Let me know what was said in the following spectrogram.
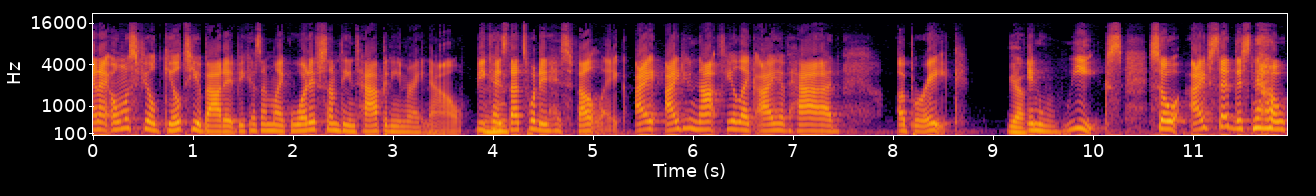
and I almost feel guilty about it because I'm like what if something's happening right now? Because mm-hmm. that's what it has felt like. I I do not feel like I have had a break Yeah. in weeks. So I've said this now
